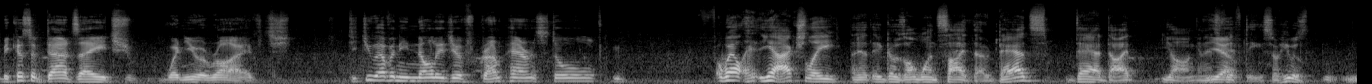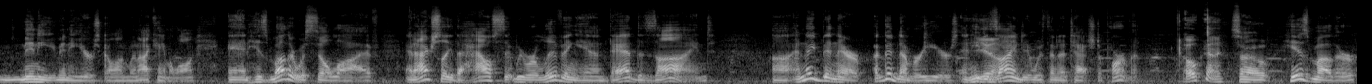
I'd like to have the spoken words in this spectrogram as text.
because of Dad's age when you arrived, did you have any knowledge of grandparents at all? Well, yeah, actually, it, goes on one side though. Dad's dad died young in his Yeah. 50s, so he was many, many years gone when I came along. And his mother was still alive. And actually, the house that we were living in, Dad designed, uh, and they'd been there a good number of years, and he Yeah. designed it with an attached apartment. Okay. So his mother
